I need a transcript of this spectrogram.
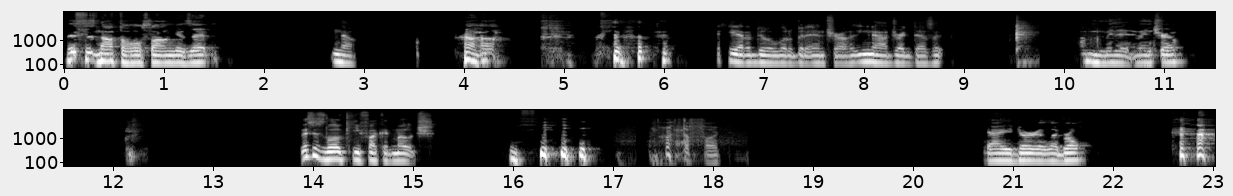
This is not the whole song, is it? No, he had to do a little bit of intro. You know how Drake does it. A minute of intro. This is low key fucking Moach. What the fuck? Yeah, you dirty liberal.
